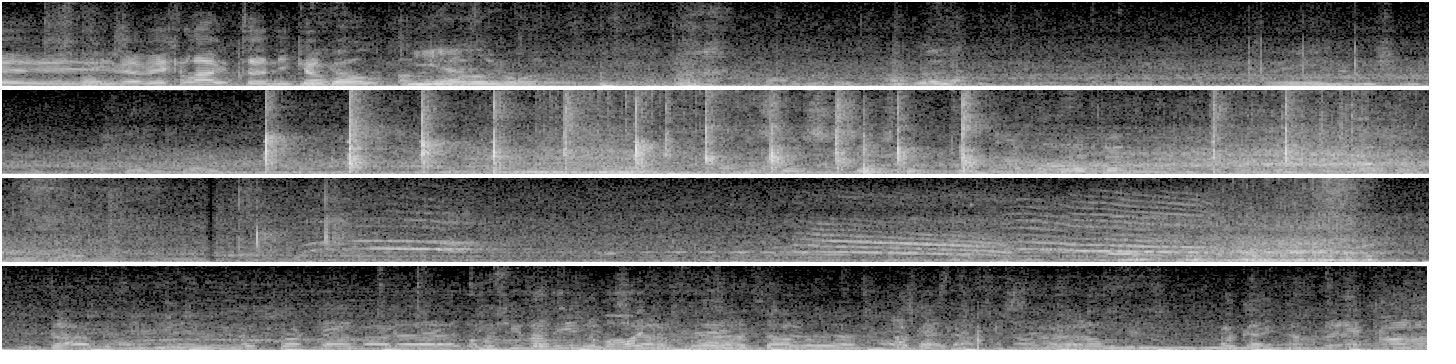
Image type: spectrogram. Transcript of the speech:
We hebben weer geluid, eh, Nico. Nico, aan jongen. Twee de misschien. Als jij de tijd. 166, 1038. Daar met die in de rugzak daar naar de... Oh, misschien wat in de of, eh, dat zal... Oké, nou, kan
